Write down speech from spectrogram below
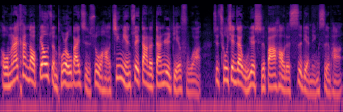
我们来看到标准普尔五百指数哈，今年最大的单日跌幅啊，是出现在五月十八号的四点零四趴。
